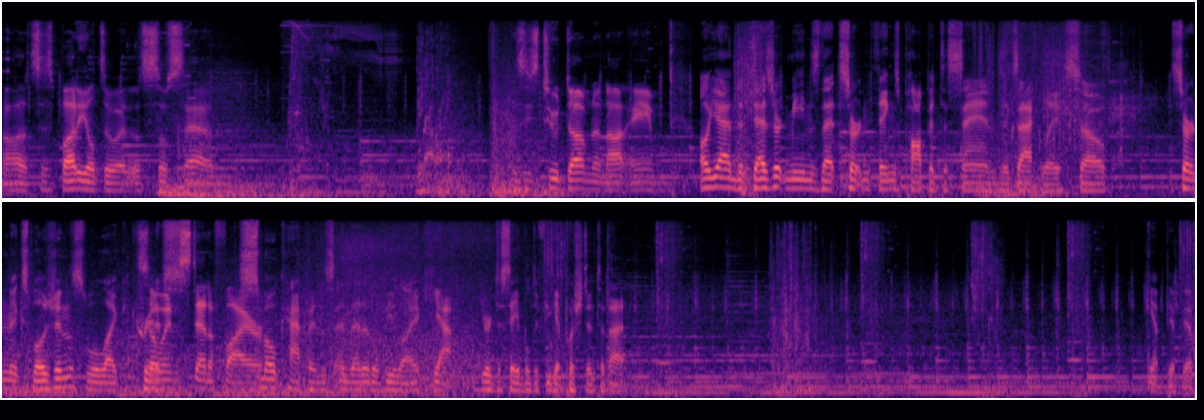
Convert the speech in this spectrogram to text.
Oh, it's his buddy will do it. That's so sad. Because he's too dumb to not aim. Oh yeah, and the desert means that certain things pop into sand. Exactly. So certain explosions will like create So instead of fire, smoke happens, and then it'll be like, yeah, you're disabled if you get pushed into that. Yep, yep, yep.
